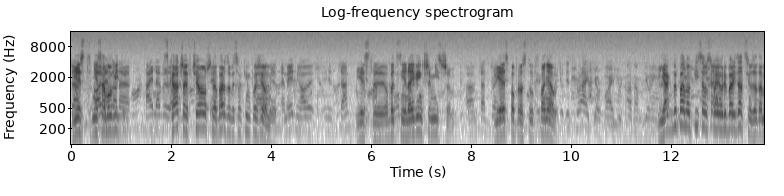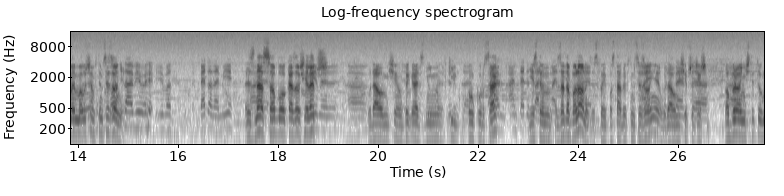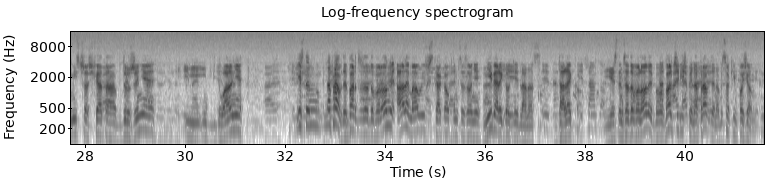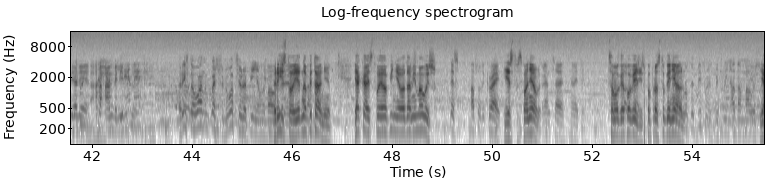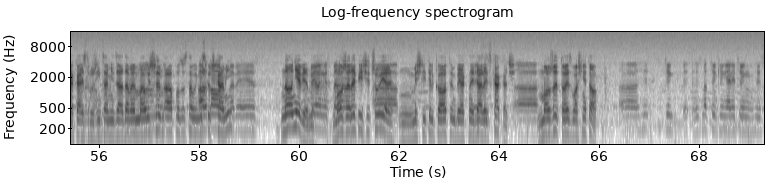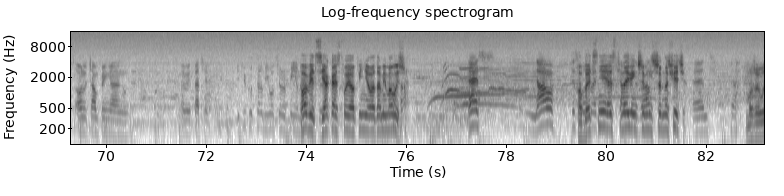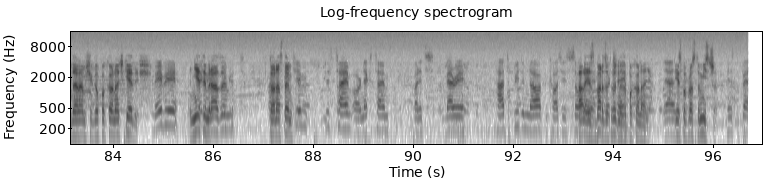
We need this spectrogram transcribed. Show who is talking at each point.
Speaker 1: Jest niesamowity. Skacze wciąż na bardzo wysokim poziomie. Jest y, obecnie największym mistrzem. Jest po prostu wspaniały. Jakby pan opisał swoją rywalizację z Adamem Małyszem w tym sezonie? Z nas obu okazał się lepszy. Udało mi się wygrać z nim w kilku konkursach. Jestem zadowolony ze swojej postawy w tym sezonie. Udało mi się przecież obronić tytuł mistrza świata w drużynie i indywidualnie. Jestem naprawdę bardzo zadowolony, ale Małysz skakał w tym sezonie niewiarygodnie dla nas daleko. I jestem zadowolony, bo walczyliśmy naprawdę na wysokim poziomie.
Speaker 2: Risto,
Speaker 1: jedno pytanie. Jaka jest twoja opinia o Adamie Małyszu?
Speaker 3: It's absolutely great.
Speaker 1: Jest wspaniały.
Speaker 3: I can't say anything.
Speaker 1: Co mogę powiedzieć? Po prostu genialny. Jaka jest różnica między Adamem Małyszem a pozostałymi
Speaker 3: I don't know,
Speaker 1: skoczkami?
Speaker 3: maybe
Speaker 1: No nie wiem. Może lepiej się czuje. Mm, Myśli tylko o tym, by jak najdalej skakać.
Speaker 3: uh,
Speaker 1: Może to jest właśnie to.
Speaker 3: uh, he's, think, he's not thinking anything, he's only jumping and maybe that's it.
Speaker 2: If you could tell me what's your opinion
Speaker 1: Powiedz, jaka jest twoja opinia o Adamie Małyszu?
Speaker 4: Yes. Now
Speaker 1: Obecnie jest największym mistrzem na świecie. Może uda nam się go pokonać kiedyś. Nie tym razem, to
Speaker 4: so
Speaker 1: Ale jest bardzo trudny do pokonania. Jest po prostu mistrzem.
